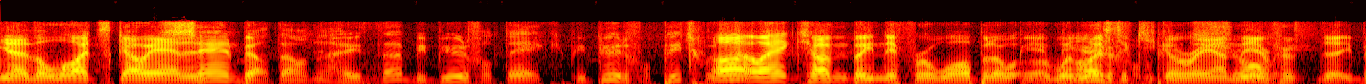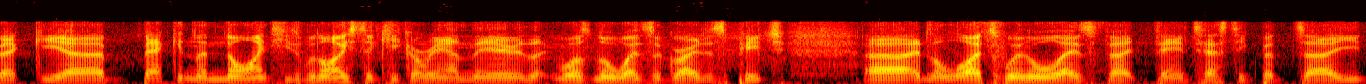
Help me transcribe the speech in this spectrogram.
You know the lights go out. Sandbelt though on the Heath. That'd be beautiful deck. Be beautiful pitch. wouldn't Oh, it? I actually haven't been there for a while, but I- when I used to kick pitch, around there for, back uh, back in the 90s, when I used to kick around there, it wasn't always the greatest pitch, uh, and the lights weren't always fa- fantastic. But uh, you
